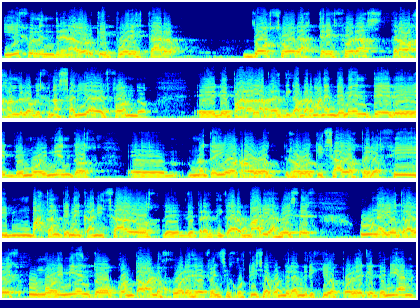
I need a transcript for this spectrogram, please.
y es un entrenador que puede estar dos horas, tres horas trabajando lo que es una salida del fondo, eh, de parar la práctica permanentemente, de, movimientos, no te digo robotizados, pero sí bastante mecanizados, de, de practicar varias veces una y otra vez un movimiento, contaban los jugadores de Defensa y Justicia cuando eran dirigidos por él que tenían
